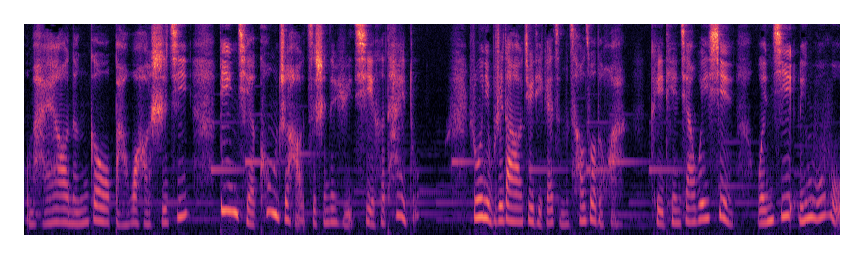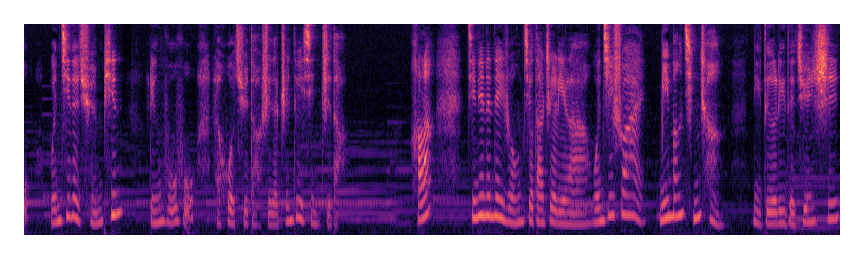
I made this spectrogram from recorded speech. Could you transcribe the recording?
我们还要能够把握好时机，并且控制好自身的语气和态度。如果你不知道具体该怎么操作的话，可以添加微信文姬零五五，文姬的全拼零五五，来获取导师的针对性指导。好了，今天的内容就到这里啦。文姬说爱，迷茫情场，你得力的军师。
